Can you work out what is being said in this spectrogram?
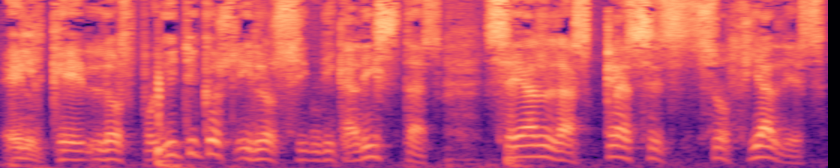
el que los políticos y los sindicalistas sean las clases sociales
